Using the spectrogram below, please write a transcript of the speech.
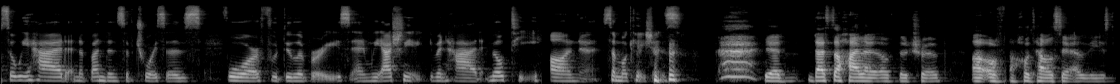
So we had an abundance of choices for food deliveries, and we actually even had milk tea on some occasions. yeah, that's the highlight of the trip uh, of hotels there at least.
